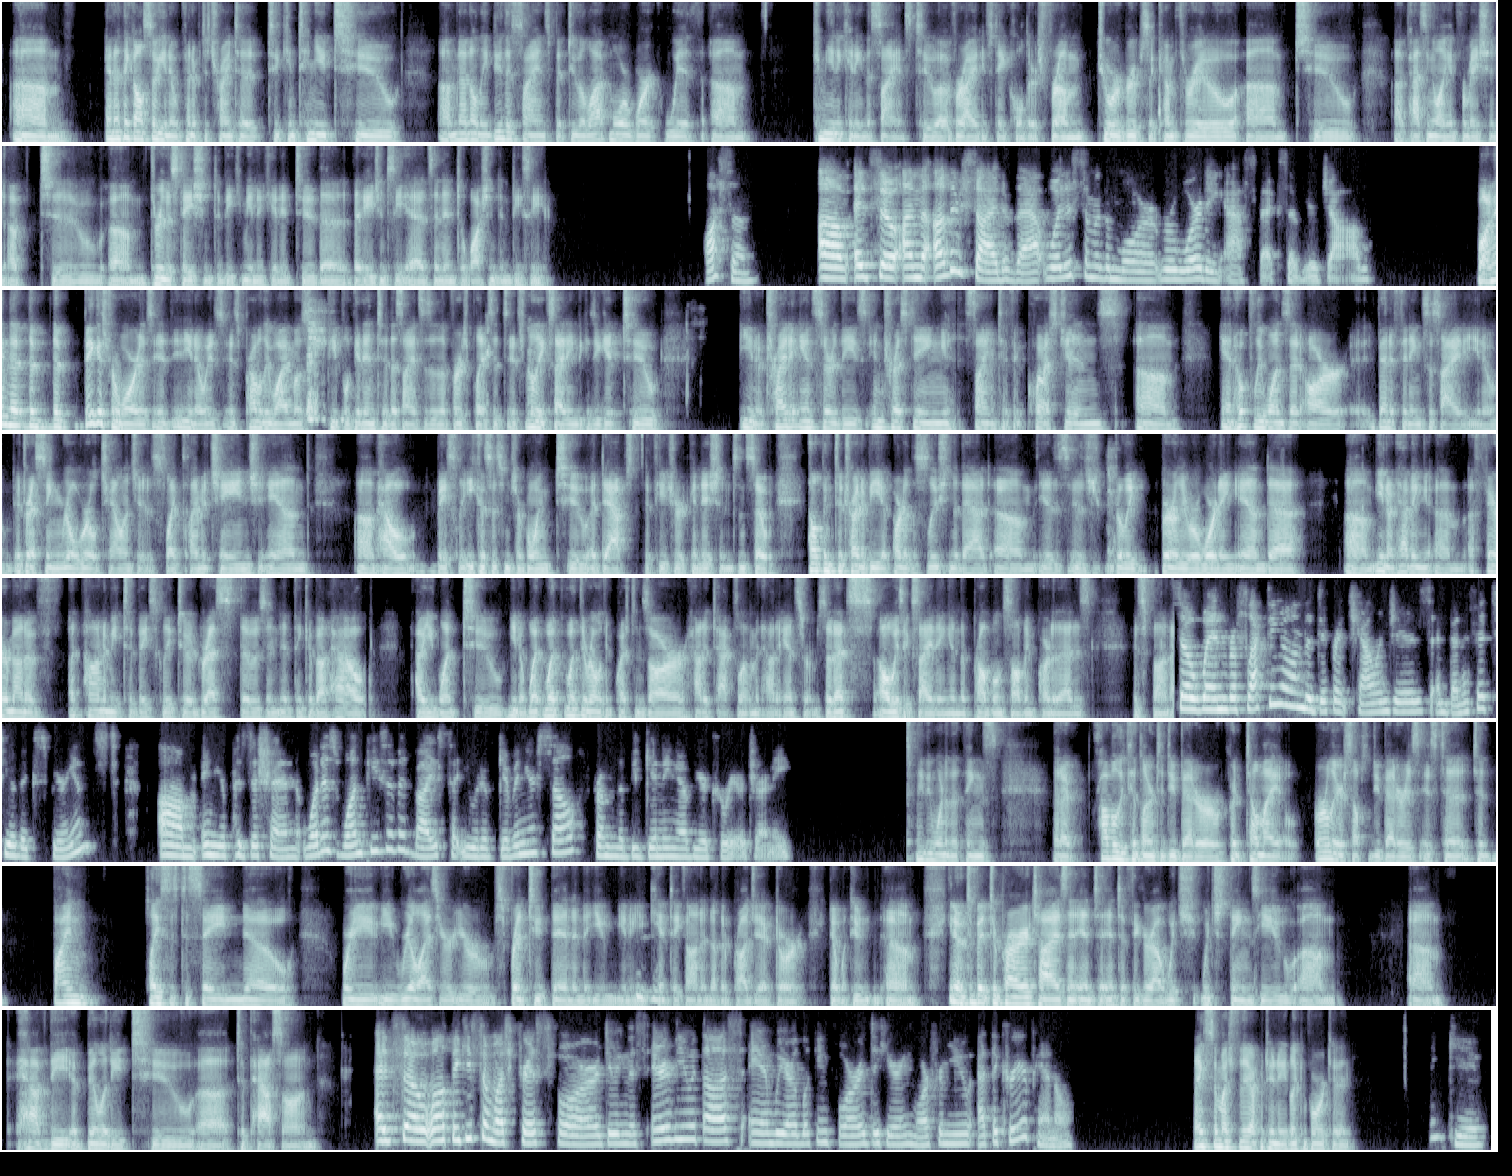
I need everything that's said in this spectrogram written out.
Um, and I think also, you know, kind of just trying to to continue to um, not only do the science, but do a lot more work with um, communicating the science to a variety of stakeholders, from tour groups that come through um, to uh, passing along information up to um, through the station to be communicated to the the agency heads and into Washington D.C. Awesome. Um, and so on the other side of that, what is some of the more rewarding aspects of your job? Well, I mean, the, the the biggest reward is it, you know is is probably why most people get into the sciences in the first place. It's it's really exciting because you get to you know try to answer these interesting scientific questions um, and hopefully ones that are benefiting society. You know, addressing real world challenges like climate change and um, how basically ecosystems are going to adapt to future conditions. And so helping to try to be a part of the solution to that um, is is really fairly rewarding. And uh, um, you know, having um, a fair amount of autonomy to basically to address those and, and think about how how you want to, you know, what what what the relevant questions are, how to tackle them, and how to answer them. So that's always exciting, and the problem solving part of that is is fun. So when reflecting on the different challenges and benefits you have experienced, um, in your position, what is one piece of advice that you would have given yourself from the beginning of your career journey? Maybe one of the things that I probably could learn to do better or could tell my earlier self to do better is is to to find places to say no where you you realize you're you're spread too thin and that you you know you mm-hmm. can't take on another project or you don't want to um, you know to to prioritize and, and to and to figure out which which things you um, um, have the ability to uh, to pass on. And so, well, thank you so much, Chris, for doing this interview with us. And we are looking forward to hearing more from you at the career panel. Thanks so much for the opportunity. Looking forward to it. Thank you.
